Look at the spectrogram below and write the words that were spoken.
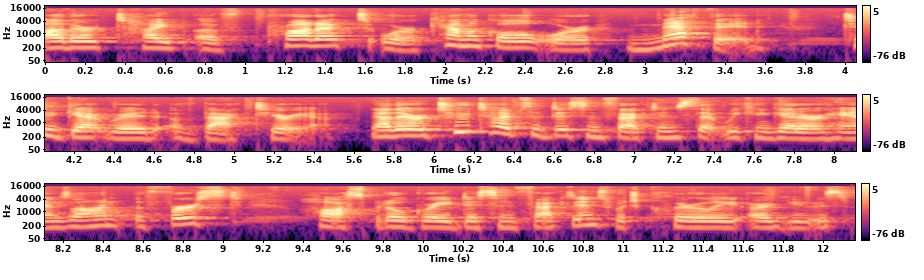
other type of product or chemical or method to get rid of bacteria. Now there are two types of disinfectants that we can get our hands on. The first hospital grade disinfectants, which clearly are used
